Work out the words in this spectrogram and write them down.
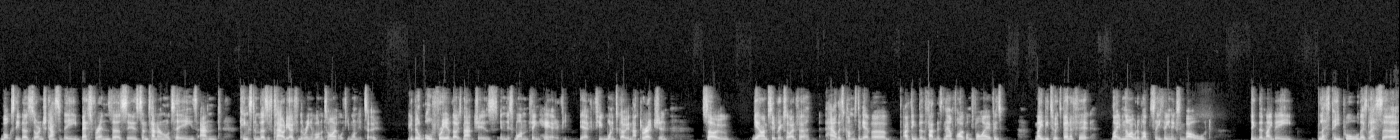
Moxley versus Orange Cassidy, Best Friends versus Santana and Ortiz, and Kingston versus Claudio for the Ring of Honor title if you wanted to. You could build all three of those matches in this one thing here if you yeah, if you wanted to go in that direction. So yeah, I'm super excited for how this comes together. I think that the fact that it's now five on five is maybe to its benefit. Like even though I would have loved to see Fenix involved, I think that maybe less people, there's less uh,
